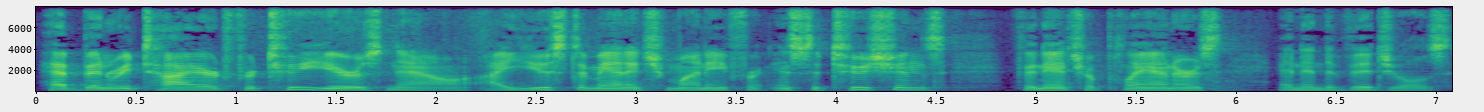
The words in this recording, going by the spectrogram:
have been retired for two years now. I used to manage money for institutions, financial planners, and individuals.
